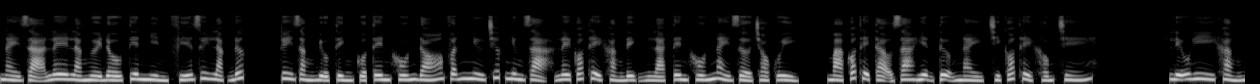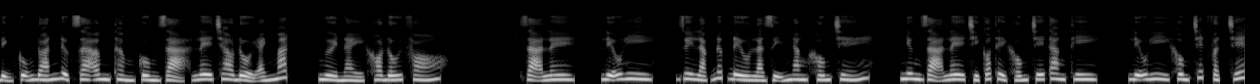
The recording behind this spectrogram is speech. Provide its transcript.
Này giả lê là người đầu tiên nhìn phía Duy Lạc Đức, tuy rằng biểu tình của tên khốn đó vẫn như trước nhưng giả lê có thể khẳng định là tên khốn này giờ trò quỷ, mà có thể tạo ra hiện tượng này chỉ có thể khống chế. Liễu Hy khẳng định cũng đoán được ra âm thầm cùng giả lê trao đổi ánh mắt, người này khó đối phó. Giả lê, Liễu Hy, Duy Lạc Đức đều là dị năng khống chế, nhưng giả lê chỉ có thể khống chế tang thi, Liễu Hy không chết vật chết,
